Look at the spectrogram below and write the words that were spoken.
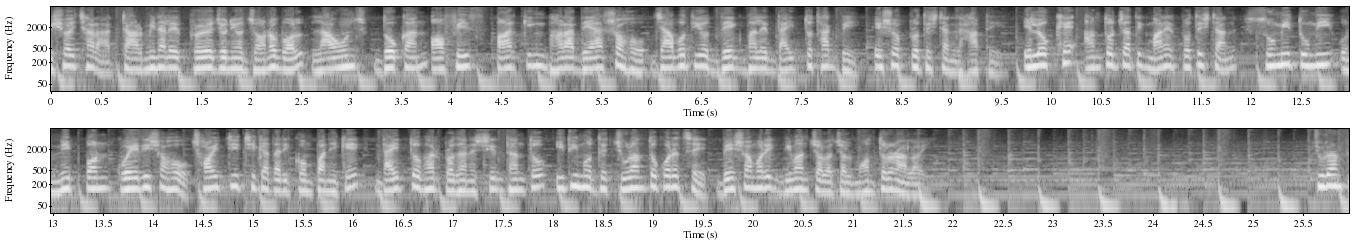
বিষয় ছাড়া টার্মিনালের প্রয়োজনীয় জনবল, লাউঞ্জ, দোকান, অফিস, পার্কিং ভাড়া দেয়া সহ যাবতীয় দেখভালের দায়িত্ব থাকবে এসব প্রতিষ্ঠানের হাতে। এ লক্ষ্যে আন্তর্জাতিক মানের প্রতিষ্ঠান সুমি তুমি ও নিপ্পন কোয়েরি সহ ছয়টি ঠিকাদারি কোম্পানিকে দায়িত্বভার প্রদানের সিদ্ধান্ত ইতিমধ্যে চূড়ান্ত করেছে বেসামরিক বিমান চলাচল মন্ত্রণালয়। চূড়ান্ত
